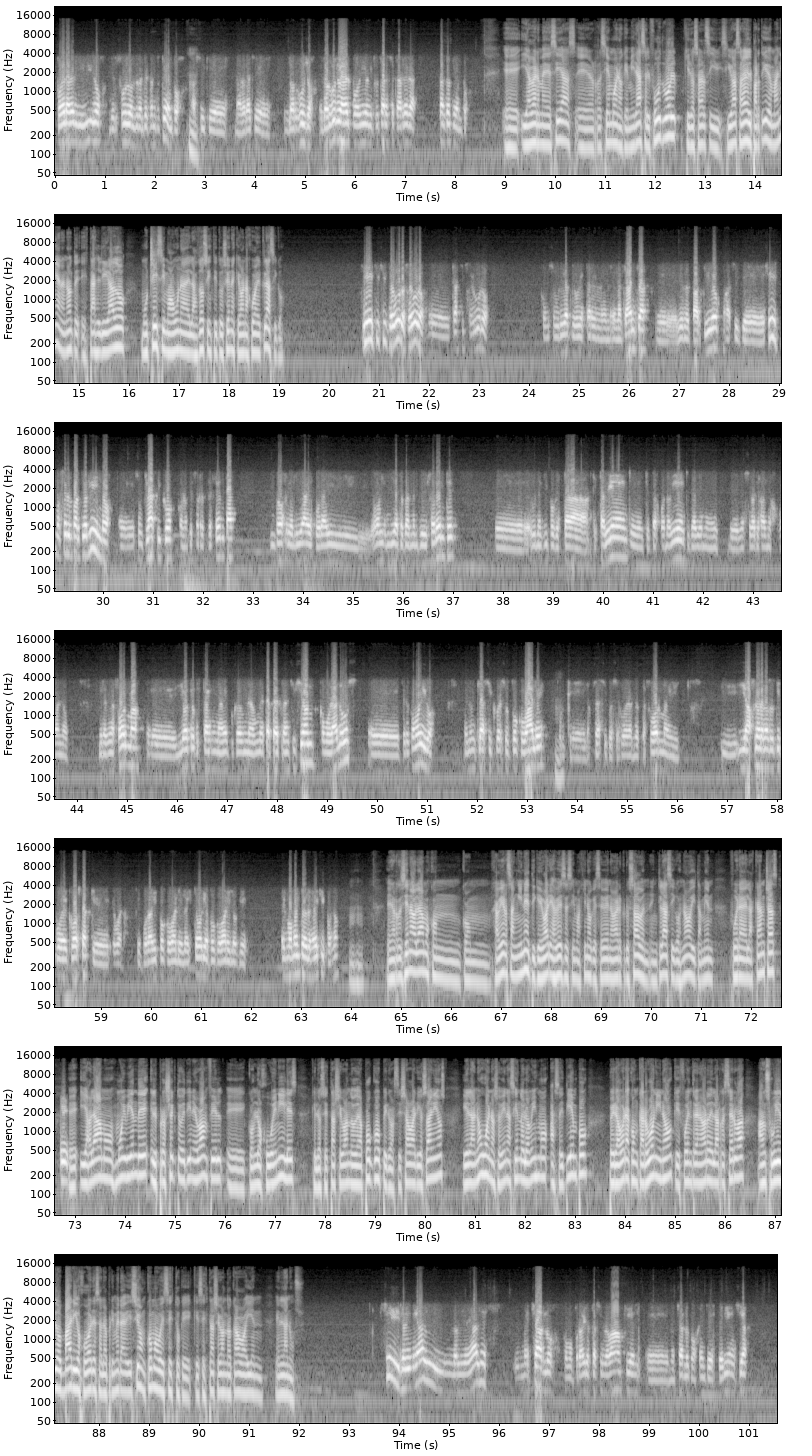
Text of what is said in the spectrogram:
poder haber vivido del fútbol durante tanto tiempo. Mm. Así que la verdad que el orgullo, el orgullo de haber podido disfrutar esa carrera tanto tiempo. Eh, y a ver, me decías eh, recién, bueno, que mirás el fútbol, quiero saber si, si vas a ver el partido de mañana, ¿no? Te, estás ligado muchísimo a una de las dos instituciones que van a jugar el Clásico. Sí, sí, sí, seguro, seguro, eh, casi seguro con seguridad que voy a estar en, en, en la cancha eh, viendo el partido, así que sí, va a ser un partido lindo, eh, es un clásico con lo que se representa, dos realidades por ahí hoy en día totalmente diferentes, eh, un equipo que está que está bien, que, que está jugando bien, que ya viene de, de, hace varios años jugando de la misma forma, eh, y otro que está en una época, una, una etapa de transición como Lanús, eh, pero como digo, en un clásico eso poco vale, porque los clásicos se juegan de otra forma y, y, y afloran otro tipo de cosas que, que, bueno, que por ahí poco vale la historia, poco vale lo que el momento de los equipos, ¿no? Uh -huh. eh, recién hablábamos con, con Javier Sanguinetti, que varias veces imagino que se deben haber cruzado en, en clásicos, ¿no? Y también fuera de las canchas. Sí. Eh, y hablábamos muy bien de el proyecto que tiene Banfield eh, con los juveniles, que los está llevando de a poco, pero hace ya varios años y el Lanús, bueno, se viene haciendo lo mismo hace tiempo, pero ahora con Carboni, ¿no? Que fue entrenador de la reserva, han subido varios jugadores a la primera división. ¿Cómo ves esto que, que se está llevando a cabo ahí en, en Lanús? Sí, lo ideal, lo ideal es mecharlo, como por ahí lo está haciendo Banfield, eh, mecharlo con gente de experiencia.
